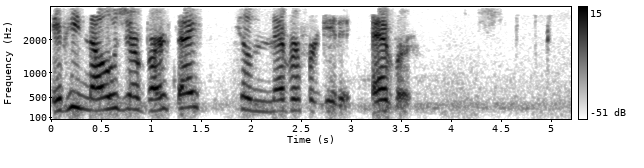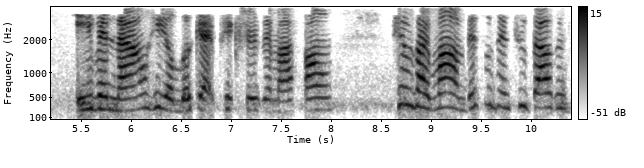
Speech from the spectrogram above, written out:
If he knows your birthday, he'll never forget it, ever. Even now, he'll look at pictures in my phone. He was like, Mom, this was in 2017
